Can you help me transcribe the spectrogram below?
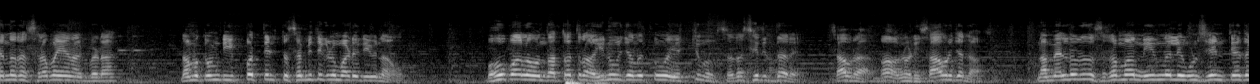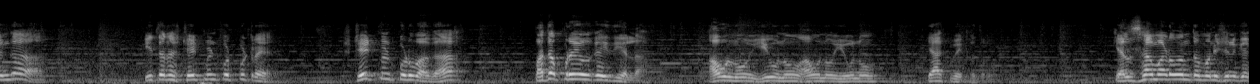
ಜನರ ಶ್ರಮ ಏನಾಗಬೇಡ? ನಮ್ಮ ಕಮಿಟಿ ಇಪ್ಪತ್ತೆಂಟು ಸಮಿತಿಗಳು ಮಾಡಿದ್ದೀವಿ ನಾವು. ಬಹುಪಾಲು ಒಂದು ಹತ್ತತ್ರ ಐನೂರು ಜನಕ್ಕೂ ಹೆಚ್ಚು ಸದಸ್ಯರಿದ್ದಾರೆ. ಸಾವಿರ ಹಾಂ ನೋಡಿ, ಸಾವಿರ ಜನ. ನಮ್ಮೆಲ್ಲರೂ ಶ್ರಮ ನೀರಿನಲ್ಲಿ ಹುಣಸೆ ತೇದಂಗ ಈ ಥರ ಸ್ಟೇಟ್ಮೆಂಟ್ ಕೊಟ್ಬಿಟ್ರೆ ಸ್ಟೇಟ್ಮೆಂಟ್ ಕೊಡುವಾಗ ಪದಪ್ರಯೋಗ ಇದೆಯಲ್ಲ, ಅವನು, ಇವನು ಅವನು, ಇವನು, ಯಾಕೆ ಬೇಕಾದ್ರು? ಕೆಲಸ ಮಾಡುವಂಥ ಮನುಷ್ಯನಿಗೆ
